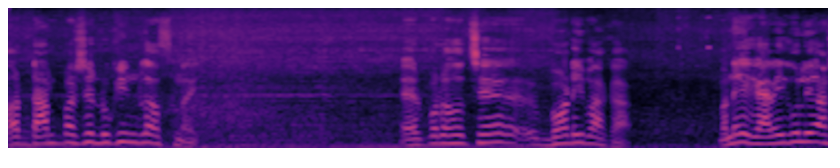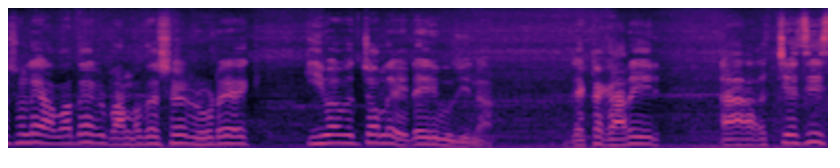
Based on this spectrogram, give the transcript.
আর ডান পাশে লুকিং গ্লাস নাই। এরপরে হচ্ছে বডি বাঁকা মানে এই গাড়িগুলি আসলে আমাদের বাংলাদেশের রোডে কীভাবে চলে এটাই বুঝি না। যে একটা গাড়ির চেসিস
